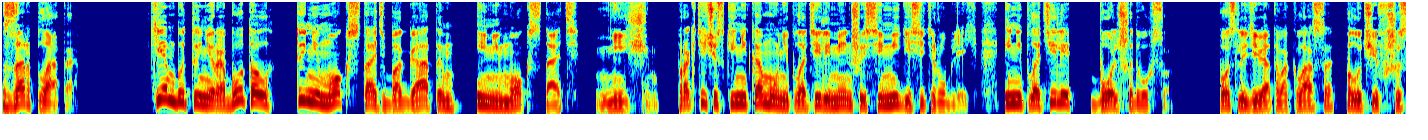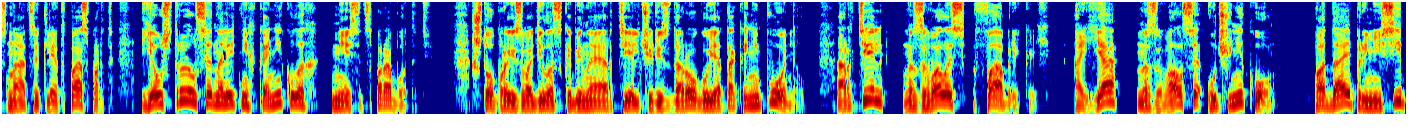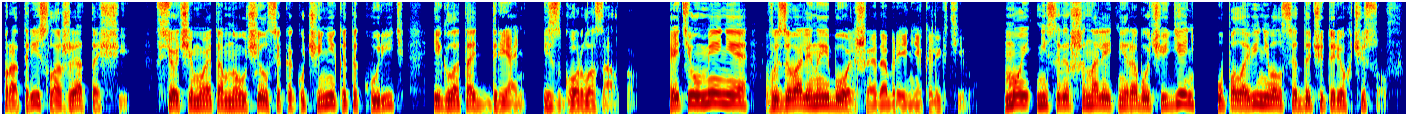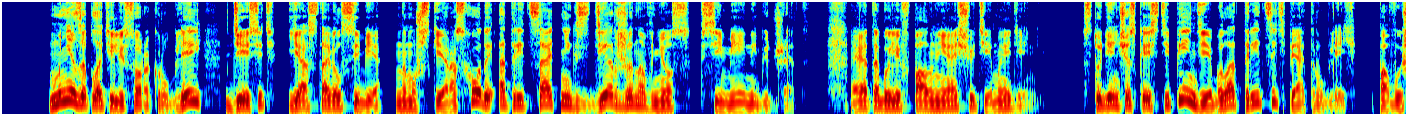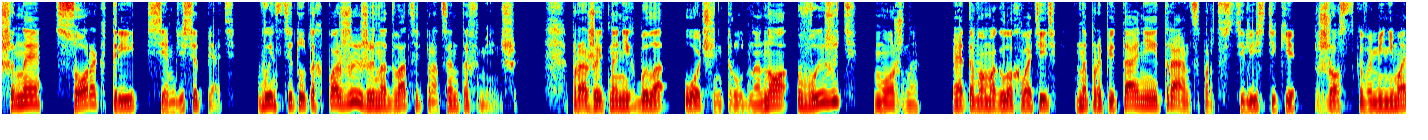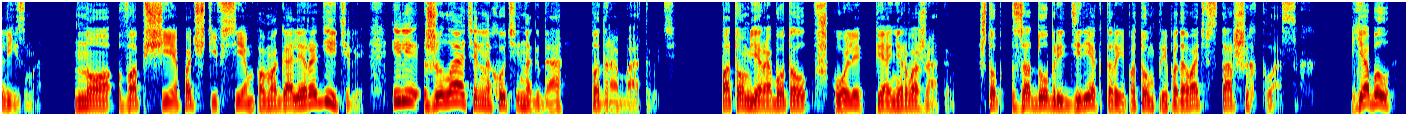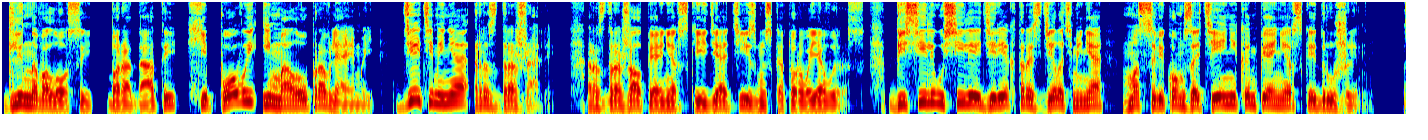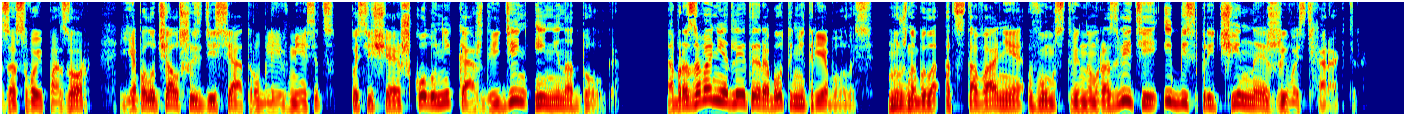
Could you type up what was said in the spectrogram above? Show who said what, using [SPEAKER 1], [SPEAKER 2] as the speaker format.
[SPEAKER 1] Зарплата. Кем бы ты ни работал, ты не мог стать богатым и не мог стать нищим. Практически никому не платили меньше 70 рублей и не платили больше 200. После 9 класса, получив в 16 лет паспорт, я устроился на летних каникулах месяц поработать. Что производила скобяная артель через дорогу, я так и не понял. Артель называлась фабрикой, а я назывался учеником. Подай, принеси, протри, сложи, оттащи. Все, чему я там научился как ученик, это курить и глотать дрянь из горла залпом. Эти умения вызывали наибольшее одобрение коллектива. Мой несовершеннолетний рабочий день уполовинивался до 4 часов. Мне заплатили 40 рублей, 10 я оставил себе на мужские расходы, а тридцатник сдержанно внес в семейный бюджет. Это были вполне ощутимые деньги. Студенческая стипендия была 35 рублей, повышенная 43,75 в институтах пожиже на 20% меньше. Прожить на них было очень трудно, но выжить можно. Этого могло хватить на пропитание и транспорт в стилистике жесткого минимализма. Но вообще почти всем помогали родители, или желательно хоть иногда подрабатывать. Потом я работал в школе пионервожатым, чтобы задобрить директора и потом преподавать в старших классах. Я был длинноволосый, бородатый, хиповый и малоуправляемый. Дети меня раздражали. Раздражал пионерский идиотизм, из которого я вырос. Бесили усилия директора сделать меня массовиком-затейником пионерской дружины. За свой позор я получал 60 рублей в месяц, посещая школу не каждый день и ненадолго. Образование для этой работы не требовалось. Нужно было отставание в умственном развитии и беспричинная живость характера.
